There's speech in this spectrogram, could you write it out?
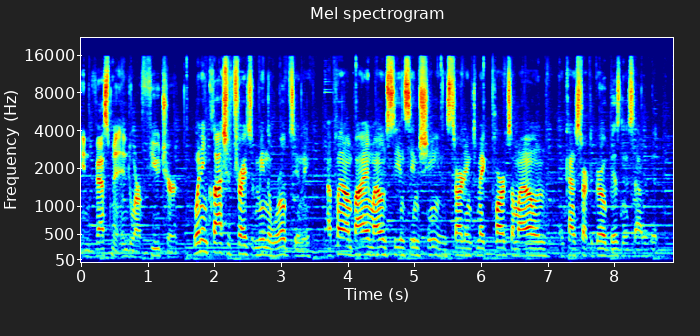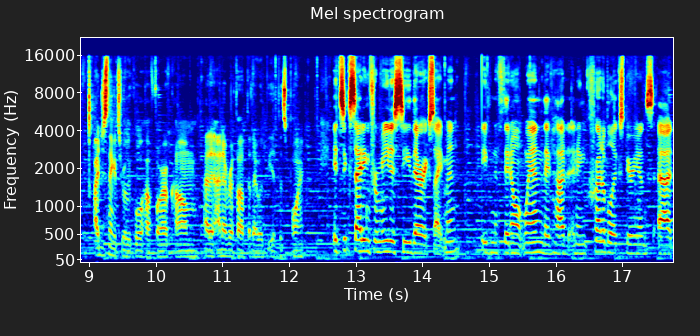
investment into our future. Winning Clash of Trades would mean the world to me. I plan on buying my own CNC machine and starting to make parts on my own and kind of start to grow a business out of it. I just think it's really cool how far I've come. I, I never thought that I would be at this point. It's exciting for me to see their excitement. Even if they don't win, they've had an incredible experience at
